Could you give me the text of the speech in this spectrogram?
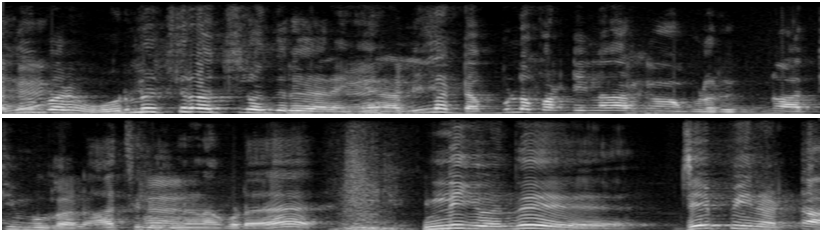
அது பாருங்க ஒரு லட்ச ரூபா வச்சுட்டு வந்துருக்காருங்க நல்லா டப்புல பார்ட்டிலாம் தான் இருக்காங்க போல இருக்கு. இன்னும் அதிமுக. ஆட்சியில் இல்லைன்னா கூட. இன்னைக்கு வந்து ஜேபி நட்டா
